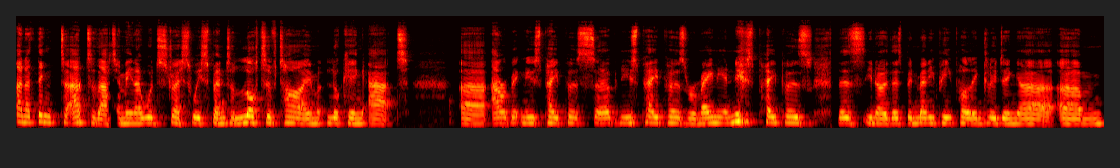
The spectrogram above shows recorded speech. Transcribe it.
And I think to add to that, I mean, I would stress we spent a lot of time looking at uh, Arabic newspapers, Serb newspapers, Romanian newspapers. There's, you know, there's been many people, including uh, um,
